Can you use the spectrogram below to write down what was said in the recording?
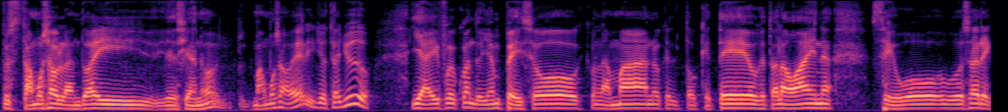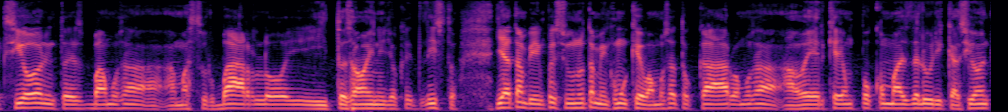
Pues estamos hablando ahí y decía, no, pues vamos a ver y yo te ayudo. Y ahí fue cuando ella empezó con la mano, que el toqueteo, que toda la vaina. Se hubo, hubo esa erección, entonces vamos a, a masturbarlo y toda esa vaina y yo que listo. Ya también, pues uno también como que vamos a tocar, vamos a, a ver que hay un poco más de lubricación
